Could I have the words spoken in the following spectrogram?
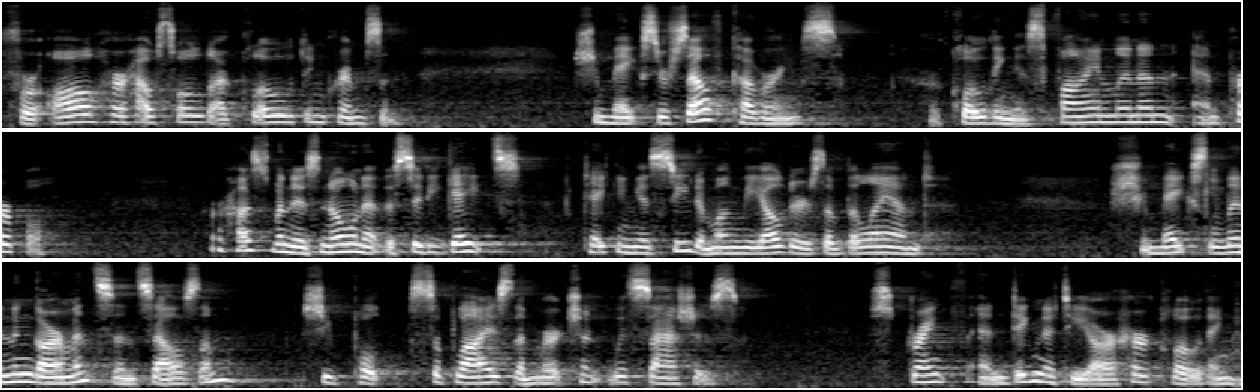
for all her household are clothed in crimson. She makes herself coverings. Her clothing is fine linen and purple. Her husband is known at the city gates, taking his seat among the elders of the land. She makes linen garments and sells them. She supplies the merchant with sashes. Strength and dignity are her clothing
